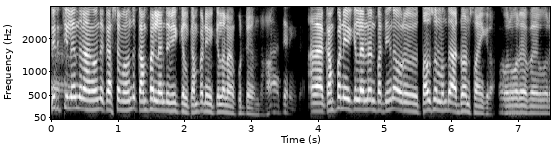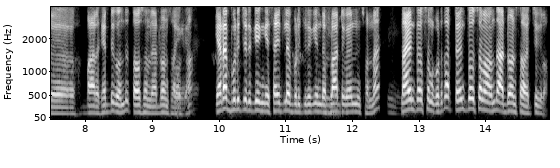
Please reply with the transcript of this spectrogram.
திருச்சில இருந்து நாங்க வந்து கஸ்டமர் வந்து கம்பெனில இருந்து வெஹிக்கல் கம்பெனி வெஹிக்கல்ல நாங்க கூட்டு வந்துடும் அந்த கம்பெனி வெஹிக்கல் என்னன்னு பாத்தீங்கன்னா ஒரு தௌசண்ட் வந்து அட்வான்ஸ் வாங்கிக்கிறோம். ஒரு ஒரு ஒரு பார் ஹெட்டுக்கு வந்து தௌசண்ட் அட்வான்ஸ் வாங்கிக்கிறோம். இடம் பிடிச்சிருக்கு இங்க சைட்ல பிடிச்சிருக்கு இந்த ம். ஃபிளாட் வேணும்னு சொன்னா. நைன் தௌசண்ட் கொடுத்தா டென் தௌசண்ட் வந்து அட்வான்ஸா வச்சுக்கிறோம்.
